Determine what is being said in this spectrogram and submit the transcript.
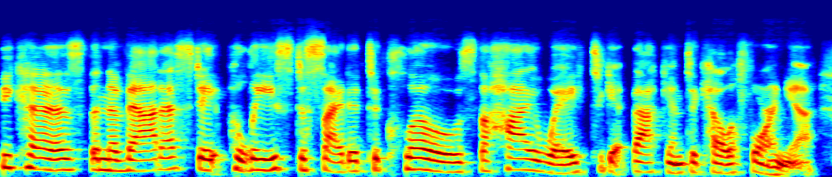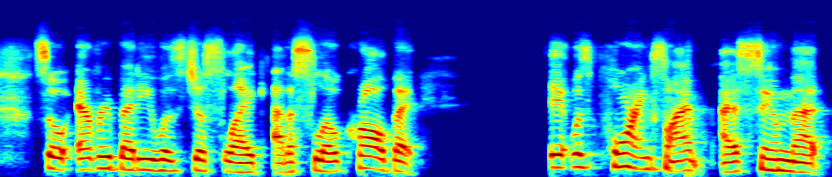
because the Nevada State Police decided to close the highway to get back into California. So everybody was just like at a slow crawl, but it was pouring. So I, I assume that,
